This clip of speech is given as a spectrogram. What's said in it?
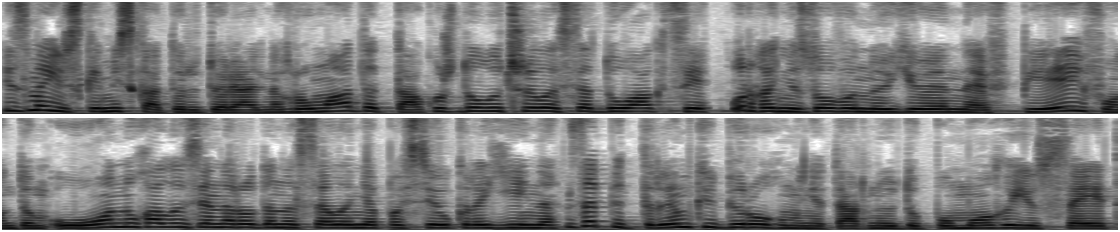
Ізмаїльська міська територіальна громада також долучилася до акції, організованої UNFPA, фондом ООН у галузі народонаселення по всій Україні за підтримки бюро гуманітарної допомоги USAID.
